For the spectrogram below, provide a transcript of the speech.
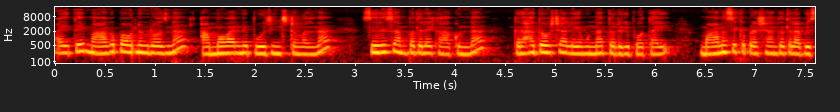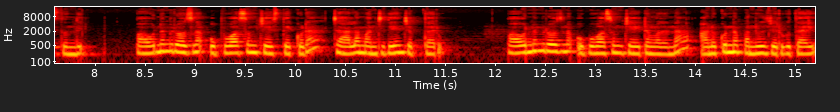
అయితే మాఘ పౌర్ణమి రోజున అమ్మవారిని పూజించడం వలన సిరి సంపదలే కాకుండా గ్రహదోషాలు ఏమున్నా తొలగిపోతాయి. మానసిక ప్రశాంతత లభిస్తుంది. పౌర్ణమి రోజున ఉపవాసం చేస్తే కూడా చాలా మంచిది అని చెప్తారు. పౌర్ణమి రోజున ఉపవాసం చేయటం వలన అనుకున్న పనులు జరుగుతాయి.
